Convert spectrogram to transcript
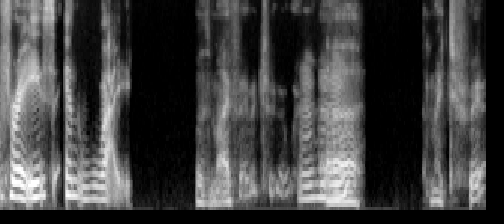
phrase and why? was my favorite trigger word. Mhm. Uh, my trigger.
